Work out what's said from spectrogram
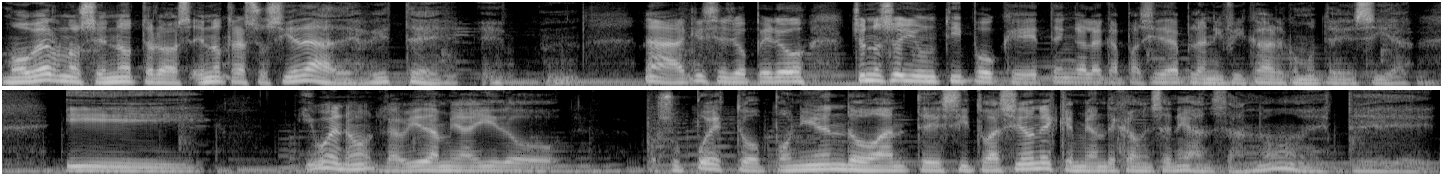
movernos en, otros, en otras sociedades, ¿viste? Nada, qué sé yo, pero yo no soy un tipo que tenga la capacidad de planificar, como te decía. Y, y bueno, la vida me ha ido, por supuesto, poniendo ante situaciones que me han dejado enseñanzas, ¿no? Este,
